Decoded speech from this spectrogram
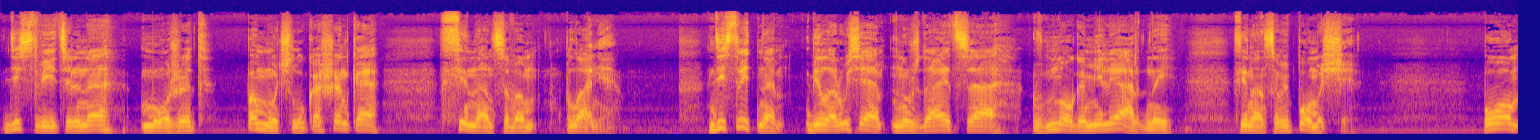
действительно может помочь Лукашенко в финансовом плане. Действительно, Белоруссия нуждается в многомиллиардной финансовой помощи. По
